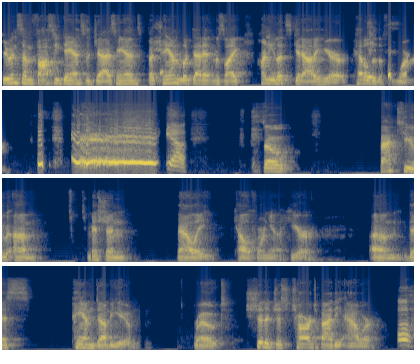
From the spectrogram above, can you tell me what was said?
doing some Fosse dance with jazz hands. But Pam looked at it and was like, honey, let's get out of here. Pedal to the floor. yeah. so back to um, Mission Valley, California here. Um, this Pam W wrote, should have just charged by the hour. Oh,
